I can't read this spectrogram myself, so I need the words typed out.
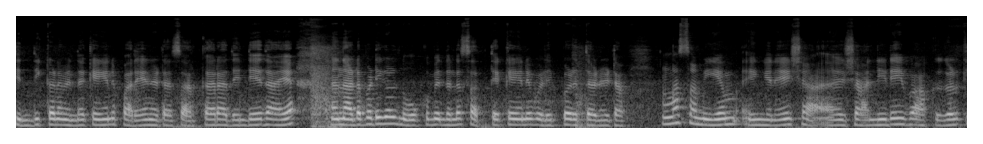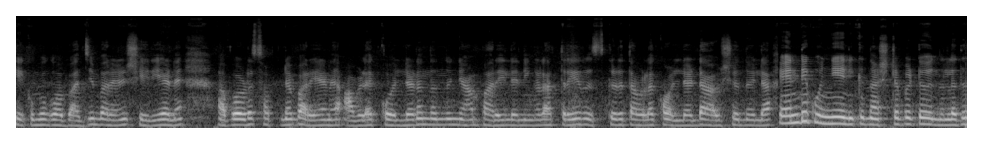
ചിന്തിക്കണം എന്നൊക്കെ ഇങ്ങനെ പറയാൻ കേട്ടോ. സർക്കാർ അതിന്റേതായ നടപടികൾ നോക്കുമെന്നുള്ള സത്യമൊക്കെ ഇങ്ങനെ വെളിപ്പെടുത്തണം കേട്ടോ. ആ സമയം ഇങ്ങനെ ഷാനിയുടെ ഈ വാക്കുകൾ കേൾക്കുമ്പോൾ ഗോപാൽജി പറയണം ശരിയാണ്. അപ്പോൾ അവിടെ സ്വപ്നം പറയാണ് അവളെ കൊല്ലണം എന്നൊന്നും ഞാൻ പറയില്ല. നിങ്ങൾ അത്രയും റിസ്ക് എടുത്ത് അവളെ കൊല്ലേണ്ട ആവശ്യമൊന്നുമില്ല. എന്റെ കുഞ്ഞ് എനിക്ക് നഷ്ടപ്പെട്ടു എന്നുള്ളത്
